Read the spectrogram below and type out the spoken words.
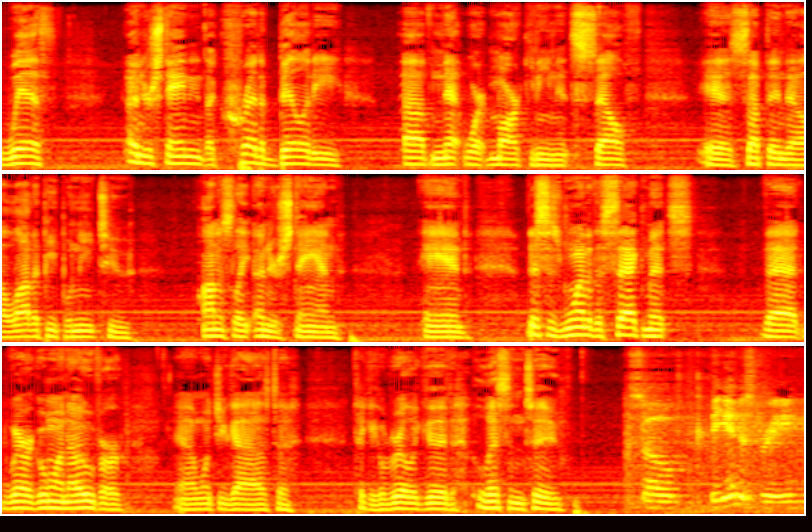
with understanding the credibility of network marketing itself is something that a lot of people need to honestly understand. And this is one of the segments that we're going over, and I want you guys to take a really good listen to. So, the industry,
